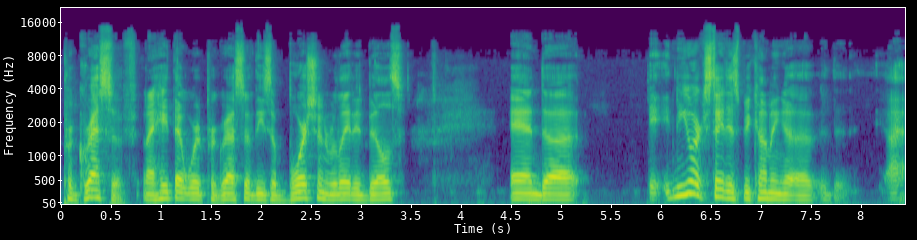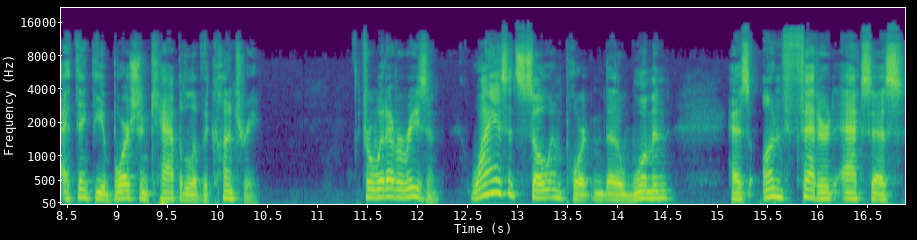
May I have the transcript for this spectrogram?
progressive, and I hate that word progressive, these abortion related bills. And uh, New York State is becoming, a, I think, the abortion capital of the country for whatever reason. Why is it so important that a woman has unfettered access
